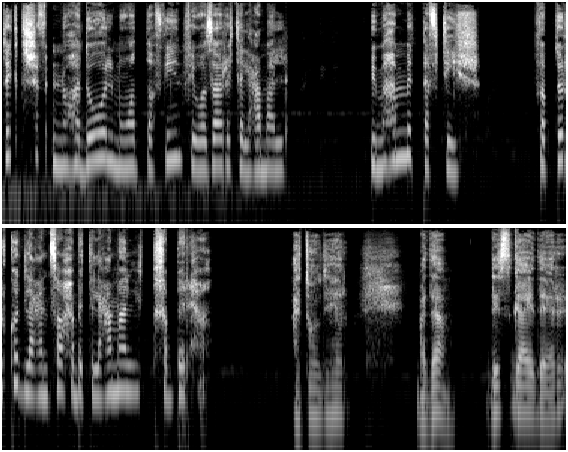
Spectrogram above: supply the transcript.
تكتشف إنه هدول موظفين في وزارة العمل بمهمة تفتيش فبتركض لعند صاحبة العمل تخبرها I told her, Madam, this guy there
